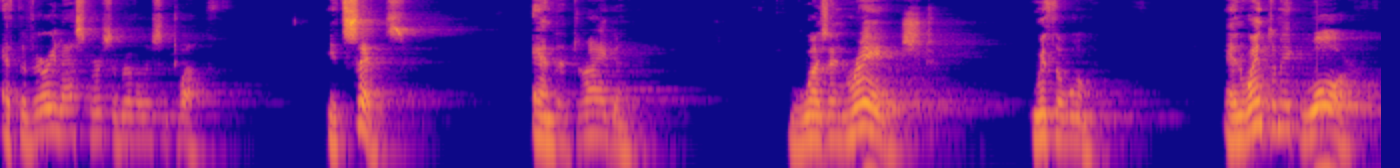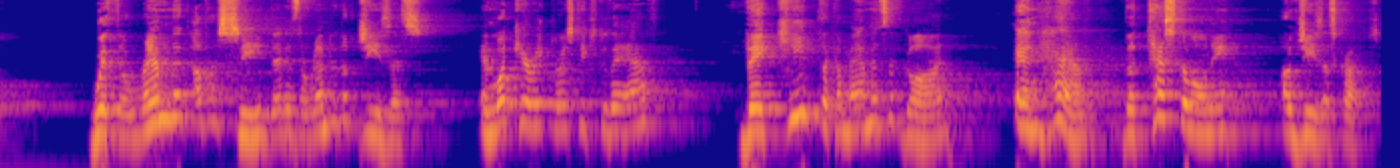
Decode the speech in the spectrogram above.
at the very last verse of Revelation 12. It says, And the dragon was enraged with the woman and went to make war with the remnant of her seed, that is the remnant of Jesus. And what characteristics do they have? They keep the commandments of God and have the testimony of Jesus Christ.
